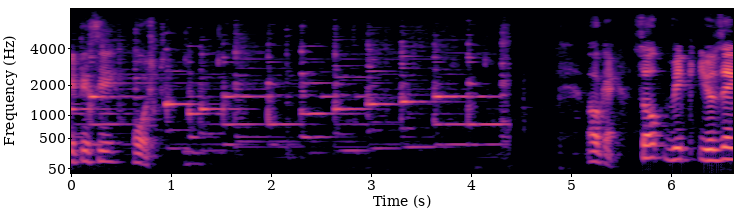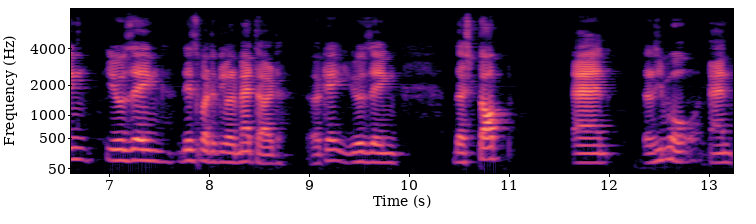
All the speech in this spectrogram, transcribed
etc host okay so we using using this particular method okay using the stop and remove and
